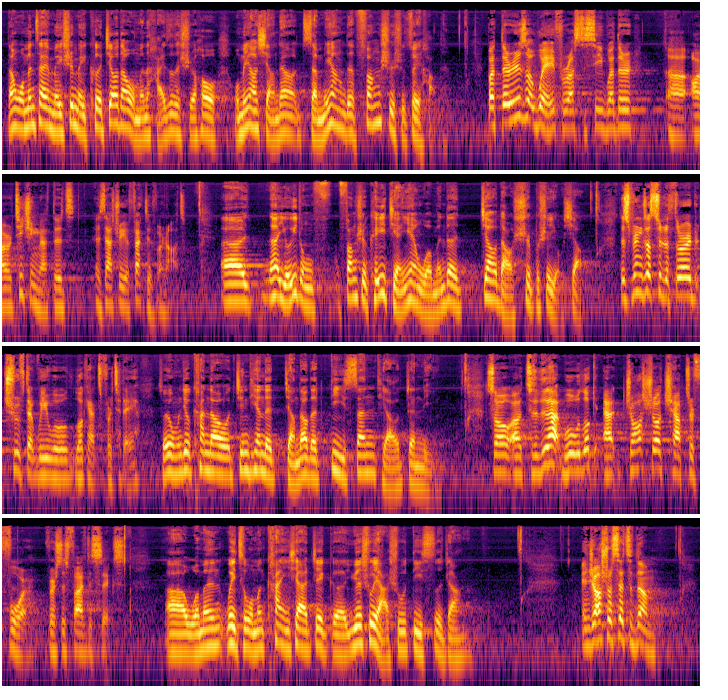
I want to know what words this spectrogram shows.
当我们在每时每刻教导我们的孩子的时候，我们要想到怎么样的方式是最好的。 But there is a way for us to see whether uh, our teaching methods is actually effective or not. 呃，那有一种方式可以检验我们的教导是不是有效， This brings us to the third truth that we will look at for today. 所以我们就看到今天的讲到的第三条真理。 So, uh, to do that, we'll look at Joshua chapter 4, verses 5 to 6. 啊、我们为此我们看一下这个约书亚书第四章。 And Joshua said to them,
